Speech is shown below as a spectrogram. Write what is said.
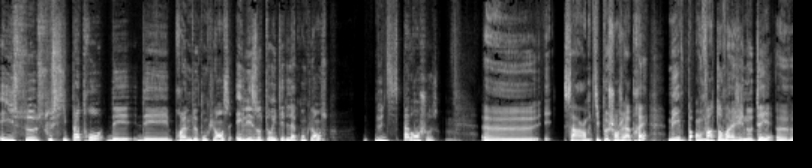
et ils se soucient pas trop des, des problèmes de concurrence. Et les autorités de la concurrence ne disent pas grand chose. ça a un petit peu changé après, mais en 20 ans, voilà, j'ai noté euh,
